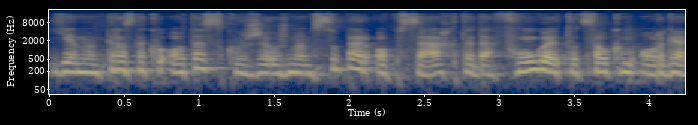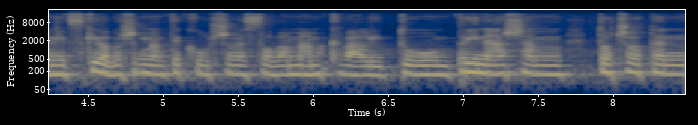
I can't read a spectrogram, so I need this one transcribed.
Ja mám teraz takú otázku, že už mám super obsah, teda funguje to celkom organicky, lebo však mám tie kľúčové slova, mám kvalitu, prinášam to, čo ten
